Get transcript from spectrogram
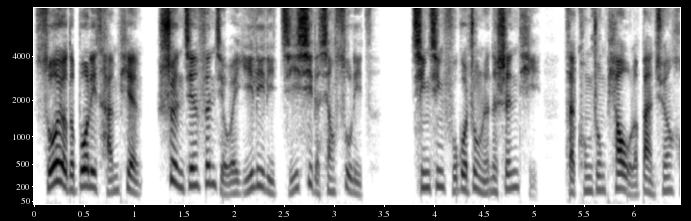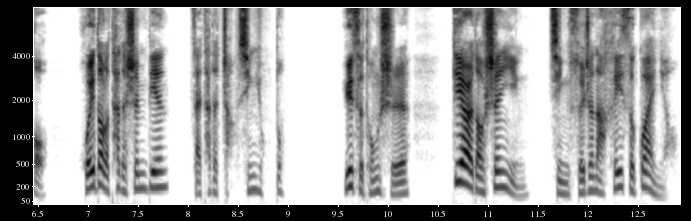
所有的玻璃残片瞬间分解为一粒粒极细的像素粒子，轻轻拂过众人的身体，在空中飘舞了半圈后，回到了他的身边，在他的掌心涌动。与此同时，第二道身影紧随着那黑色怪鸟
